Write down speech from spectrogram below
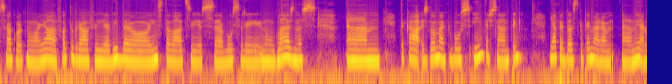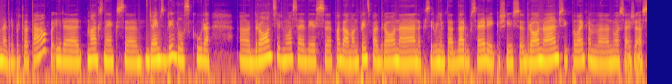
sākot no jā, fotografija, video, instalācijas, būs arī nu, gleznas. Um, tā kā es domāju, ka būs interesanti. Jāpiebilst, ka, piemēram, nu jā, runājot arī par to telpu, ir mākslinieks James Bridls, kura uh, drons ir nosēdies uh, pagalmā. Nu, principā drona ēna, kas ir viņam tāda darbu sērija, ka šīs uh, drona ēnas ik pa laikam nosēžās.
